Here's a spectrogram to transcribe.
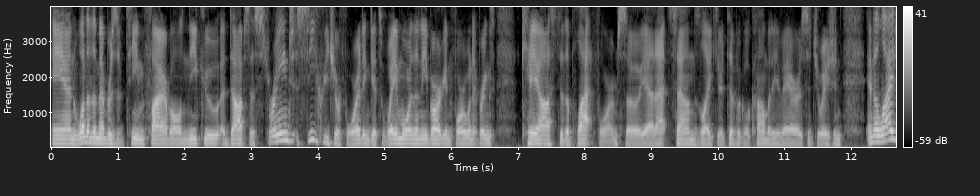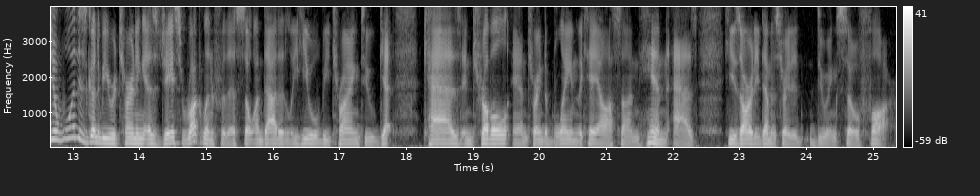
and one of the members of Team Fireball, Neeku, adopts a strange sea creature for it and gets way more than he bargained for when it brings chaos to the platform. So, yeah, that sounds like your typical comedy of errors situation. And Elijah Wood is going to be returning as Jace Rucklin for this, so undoubtedly he will be trying to get Kaz in trouble and trying to blame the chaos on him as he's already demonstrated doing so far.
